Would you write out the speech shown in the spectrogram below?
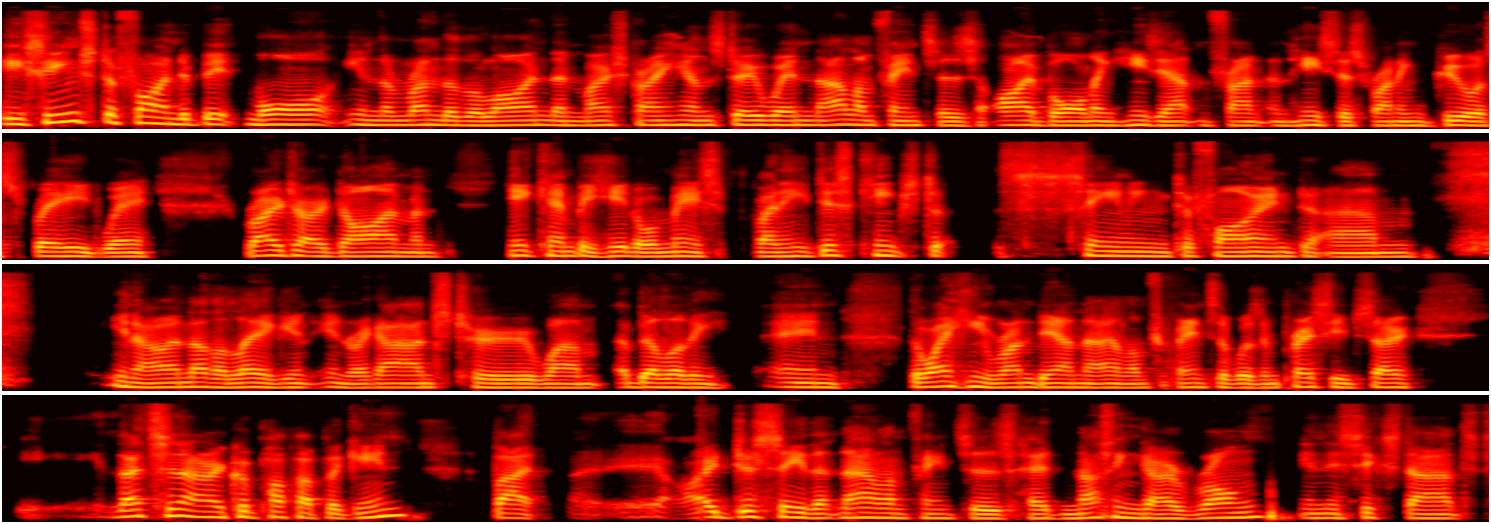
He seems to find a bit more in the run to the line than most greyhounds do. When Nalin Fencer's eyeballing, he's out in front and he's just running pure speed. Where Rojo Diamond, he can be hit or miss, but he just keeps to, seeming to find, um, you know, another leg in, in regards to um, ability and the way he run down the Nalin Fencer was impressive. So that scenario could pop up again. But uh, I just see that Nalin Fencer's had nothing go wrong in this six starts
